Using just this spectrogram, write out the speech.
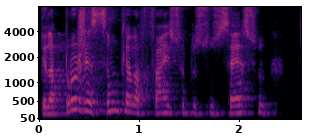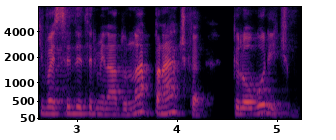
pela projeção que ela faz sobre o sucesso que vai ser determinado na prática pelo algoritmo.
